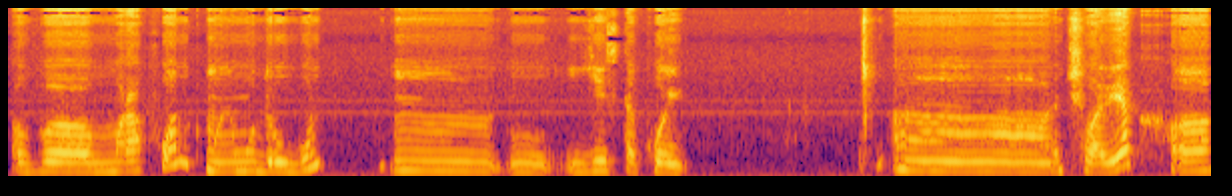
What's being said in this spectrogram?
в марафон к моему другу, есть такой человек, а,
